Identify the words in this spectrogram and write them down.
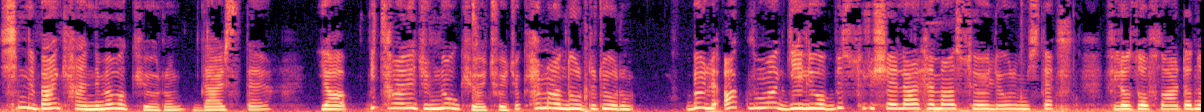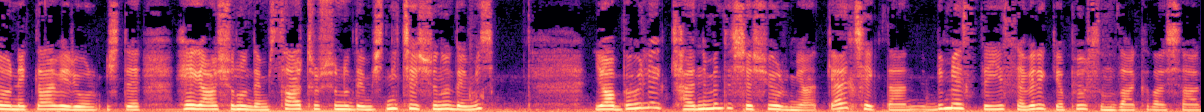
Şimdi ben kendime bakıyorum derste. Ya bir tane cümle okuyor çocuk. Hemen durduruyorum. Böyle aklıma geliyor bir sürü şeyler hemen söylüyorum. İşte filozoflardan örnekler veriyorum. İşte Hegel şunu demiş, Sartre şunu demiş, Nietzsche şunu demiş. Ya böyle kendime de şaşıyorum yani. Gerçekten bir mesleği severek yapıyorsanız arkadaşlar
